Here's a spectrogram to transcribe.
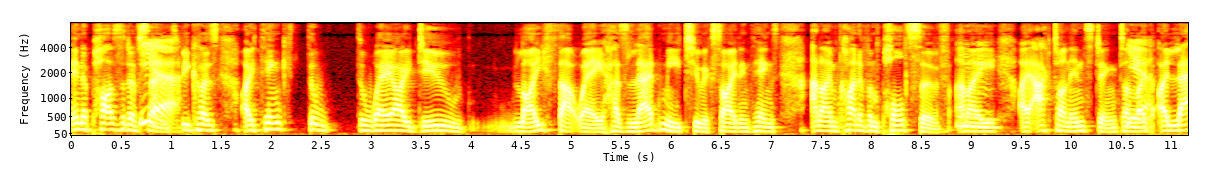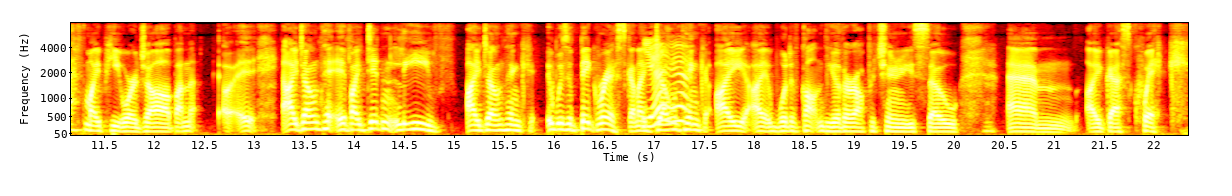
in a positive sense because I think the the way I do life that way has led me to exciting things and I'm kind of impulsive and I I act on instinct and Mm-hmm. Yeah. like I left my PR job and I, I don't think if I didn't leave I don't think it was a big risk and I Yeah, don't yeah. think I I would have gotten the other opportunities so um I guess quick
